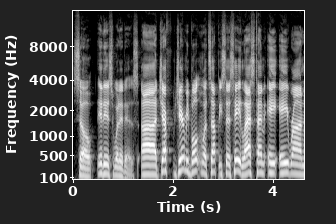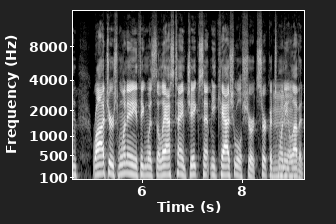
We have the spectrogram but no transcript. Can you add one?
So it is what it is. Uh, Jeff Jeremy Bolton, what's up? He says, "Hey, last time A. Aaron Rodgers won anything was the last time Jake sent me casual shirts, circa 2011.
